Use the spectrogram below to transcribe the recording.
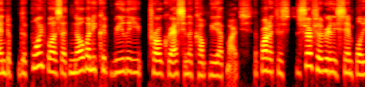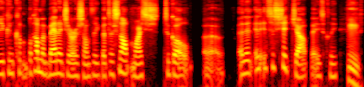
And the, the point was that nobody could really progress in the company that much. The product is, the service is really simple. You can co- become a manager or something, but there's not much to go. Uh, and it, it's a shit job, basically. Mm,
